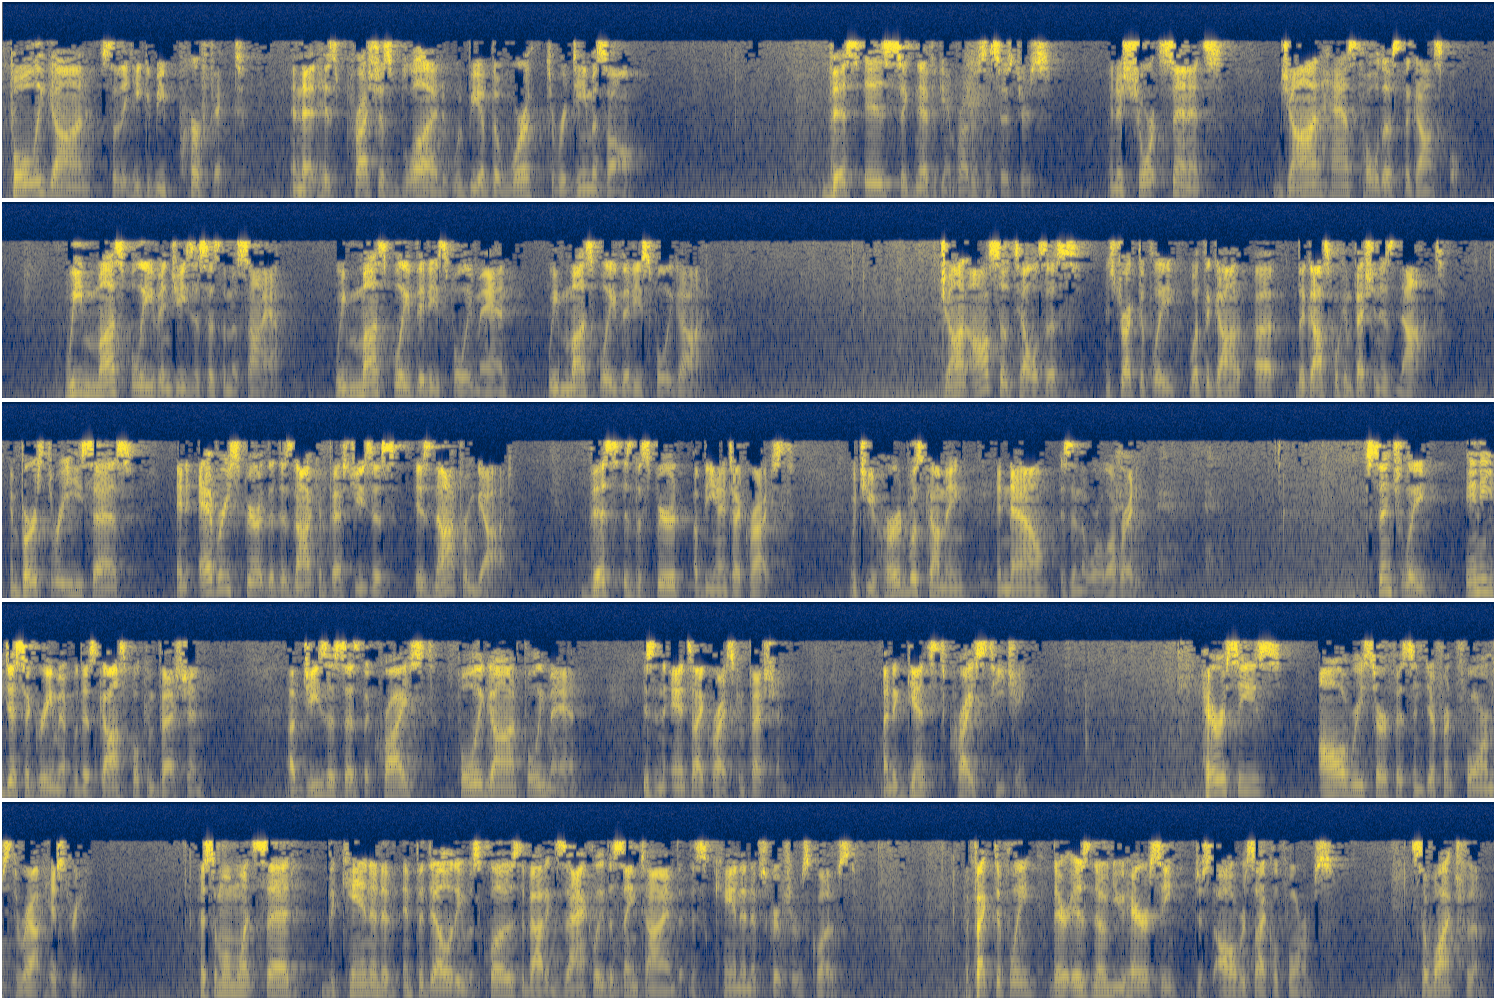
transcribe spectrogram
Fully God so that he could be perfect and that his precious blood would be of the worth to redeem us all. This is significant, brothers and sisters. In a short sentence, John has told us the gospel. We must believe in Jesus as the Messiah. We must believe that he's fully man. We must believe that he's fully God. John also tells us instructively what the, uh, the gospel confession is not. In verse 3, he says, And every spirit that does not confess Jesus is not from God. This is the spirit of the Antichrist, which you heard was coming and now is in the world already. Essentially, any disagreement with this gospel confession of Jesus as the Christ, fully God, fully man, is an antichrist confession, an against Christ teaching. Heresies all resurface in different forms throughout history. As someone once said, the canon of infidelity was closed about exactly the same time that this canon of Scripture was closed. Effectively, there is no new heresy, just all recycled forms. So watch for them.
